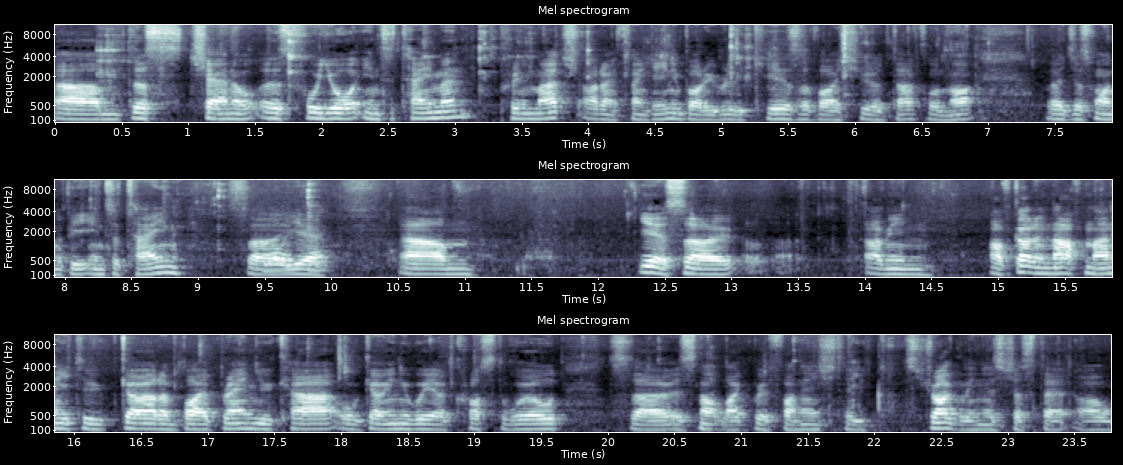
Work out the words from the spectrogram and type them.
Um, this channel is for your entertainment, pretty much. I don't think anybody really cares if I shoot a duck or not. They just want to be entertained. So yeah, um, yeah. So I mean, I've got enough money to go out and buy a brand new car or go anywhere across the world. So it's not like we're financially struggling. It's just that I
